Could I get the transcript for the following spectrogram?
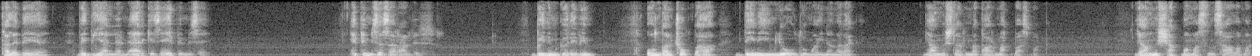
talebeye ve diğerlerine, herkese, hepimize, hepimize zarar verir. Benim görevim ondan çok daha deneyimli olduğuma inanarak yanlışlarına parmak basmak. Yanlış yapmamasını sağlamak.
